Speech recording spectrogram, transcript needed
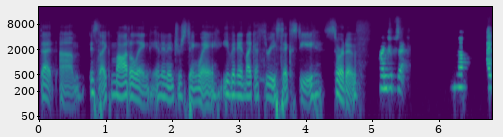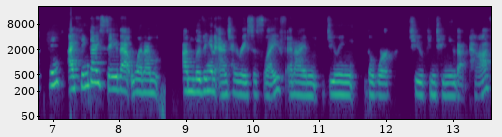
that um, is like modeling in an interesting way, even in like a 360 sort of. 100%. No, I think I think I say that when I'm I'm living an anti-racist life and I'm doing the work to continue that path.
